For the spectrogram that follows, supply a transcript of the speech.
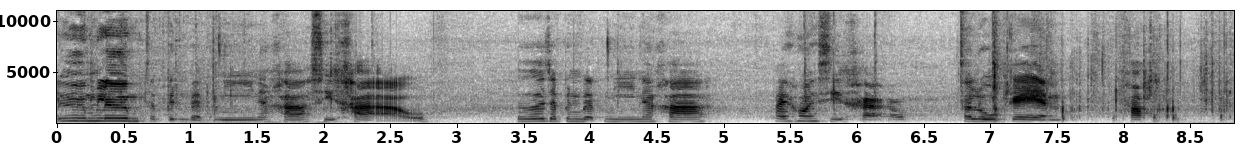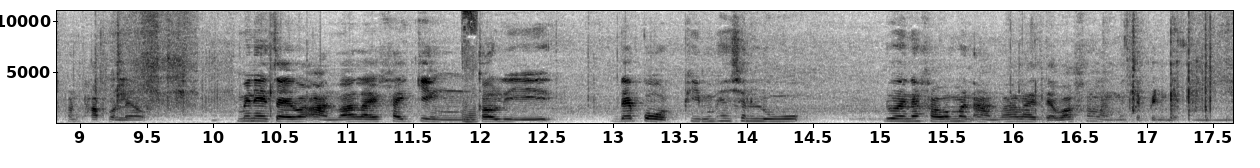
ลืมลืมจะเป็นแบบนี้นะคะ สีขาว เออจะเป็นแบบนี้นะคะ ป้ายห้อยสีขาวสโลแกนพับ มันพับหมดแล้ว ไม่แน่ใจว่าอ่านว่าอะไรใครเก่งเกาหลีได้โปรดพิมพ์ให้ฉันรู้ด้วยนะคะ ว่ามันอ่านว่าอะไรแต่ว่าข้างหลังมันจะเป็นแบบนี้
